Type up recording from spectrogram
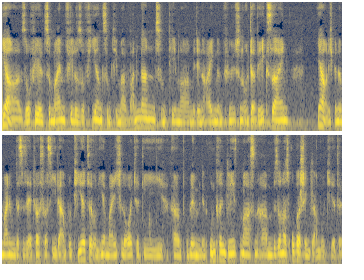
Ja, so viel zu meinem Philosophieren zum Thema Wandern, zum Thema mit den eigenen Füßen unterwegs sein. Ja, und ich bin der Meinung, das ist etwas, was jeder Amputierte, und hier meine ich Leute, die äh, Probleme mit den unteren Gliedmaßen haben, besonders Oberschenkelamputierte.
